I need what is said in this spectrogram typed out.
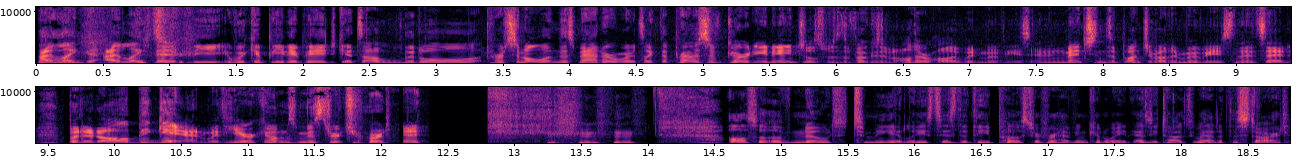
I Um, like that. I like that the Wikipedia page gets a little personal in this matter, where it's like the premise of Guardian Angels was the focus of other Hollywood movies, and it mentions a bunch of other movies, and then said, "But it all began with Here Comes Mr. Jordan." also of note to me at least is that the poster for Heaven Can Wait, as you talked about at the start,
